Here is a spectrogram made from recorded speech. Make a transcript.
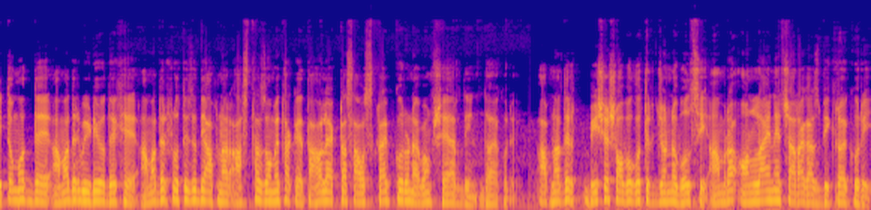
ইতোমধ্যে আমাদের ভিডিও দেখে আমাদের প্রতি যদি আপনার আস্থা জমে থাকে, তাহলে একটা সাবস্ক্রাইব করুন এবং শেয়ার দিন, দয়া করে। আপনাদের বিশেষ অবগতির জন্য বলছি, আমরা অনলাইনে চারা গাছ বিক্রয় করি।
